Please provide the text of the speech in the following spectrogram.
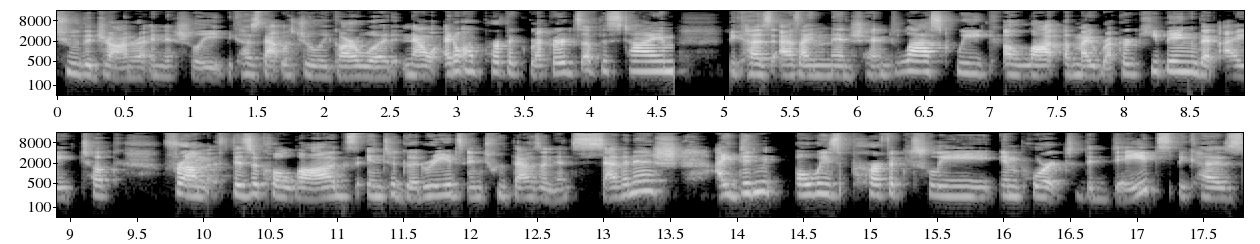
to the genre initially because that was Julie Garwood. Now, I don't have perfect records of this time because as I mentioned last week, a lot of my record keeping that I took from physical logs into Goodreads in 2007-ish, I didn't always perfectly import the dates because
